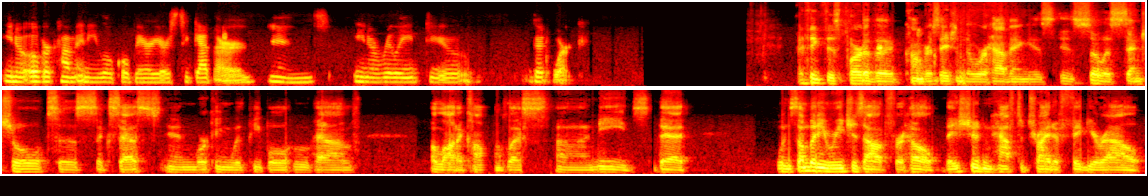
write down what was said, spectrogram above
you know overcome any local barriers together and you know really do good work. I think this part of the conversation that we're having is is so essential to success in working with people who have a lot of complex uh, needs that when somebody reaches out for help they shouldn't have to try to figure out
